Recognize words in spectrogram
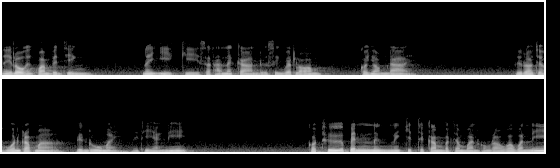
ในโลกแห่งความเป็นจริง ในอีกกี่สถานการณ์ หรือสิ่งแวดล้อมก็ย่อมได้ หรือเราจะหวนกลับมาเรียนรู้ใหม่ในที่แห่งนี้ ก็ถือเป็นหนึ่งในกิจกรรมประจำวันของเราว่าวันนี้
